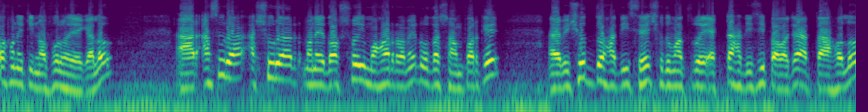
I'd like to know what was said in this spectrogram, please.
তখন এটি নফল হয়ে গেল। আর আসুরা আশুরার মানে দশই মহরমের রোজা সম্পর্কে বিশুদ্ধ হাদিসে শুধুমাত্র একটা হাদিসই পাওয়া যায়, আর তা হলো,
